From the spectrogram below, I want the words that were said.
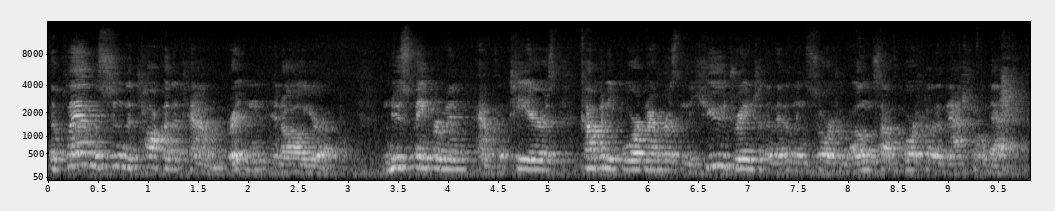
The plan was soon the talk of the town, Britain and all Europe. Newspapermen, pamphleteers, company board members, and the huge range of the middling sort who owned some portion of the national debt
